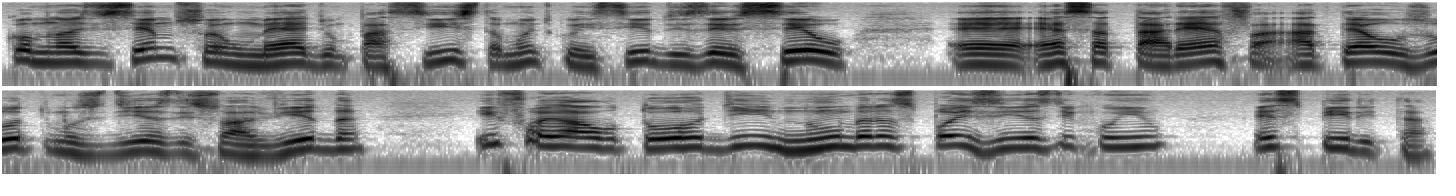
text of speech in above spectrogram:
Como nós dissemos, foi um médium passista muito conhecido, exerceu é, essa tarefa até os últimos dias de sua vida e foi autor de inúmeras poesias de cunho espírita.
